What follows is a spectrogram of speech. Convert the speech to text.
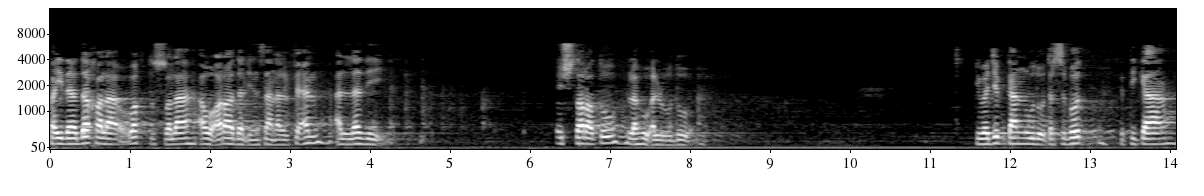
فإذا دخل وقت الصلاة أو أراد الإنسان الفعل الذي ishtaratu lahu al-wudu. Diwajibkan wudu tersebut ketika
